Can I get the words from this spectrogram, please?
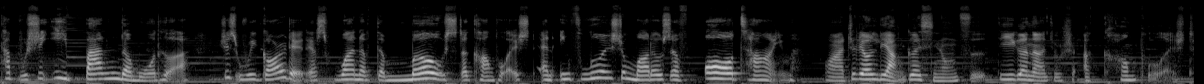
她不是一般的模特啊，She's regarded as one of the most accomplished and influential models of all time. 哇，这里有两个形容词，第一个呢就是 accomplished，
